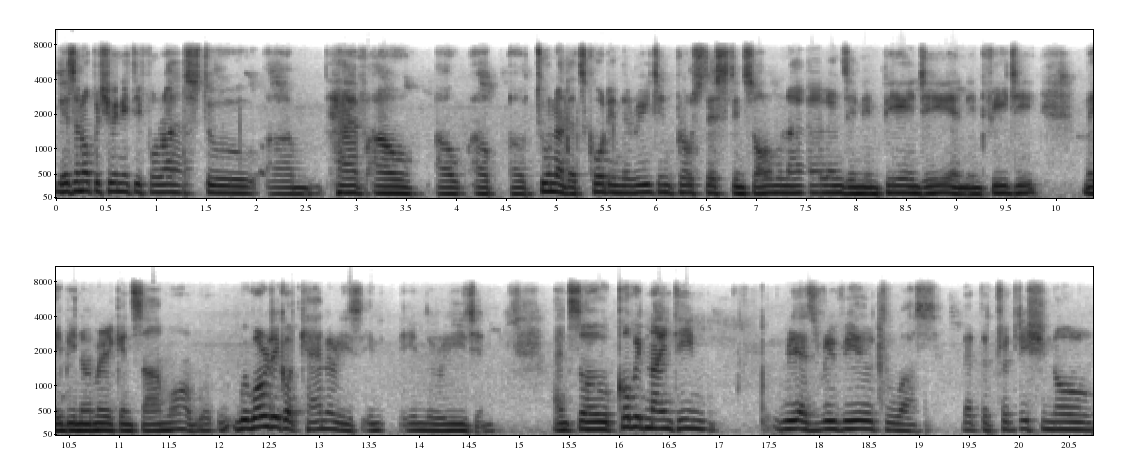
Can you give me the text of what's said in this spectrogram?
there's an opportunity for us to um, have our, our, our, our, tuna that's caught in the region processed in Solomon Islands, in, in PNG and in Fiji, maybe in American Samoa. We've already got canneries in, in the region. And so COVID-19 has revealed to us that the traditional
